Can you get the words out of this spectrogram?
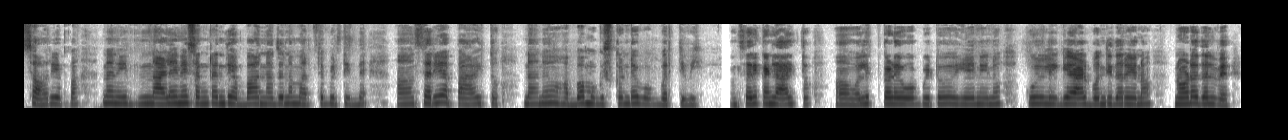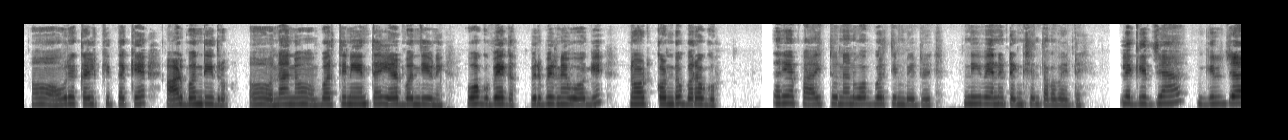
ಸಾರಿ ಅಪ್ಪ, ನಾನು ಇದು ನಾಳೆನೇ ಸಂಕ್ರಾಂತಿ ಹಬ್ಬ ಅನ್ನೋದನ್ನ ಮರ್ತು ಬಿಟ್ಟಿದ್ದೆ. ಸರಿ ಅಪ್ಪ, ಆಯಿತು. ನಾನು ಹಬ್ಬ ಮುಗಿಸ್ಕೊಂಡೇ ಹೋಗಿ ಬರ್ತೀವಿ ಸರಿ ಕಣ್ಲೆ, ಆಯಿತು. ಹೊಲದ ಕಡೆ ಹೋಗ್ಬಿಟ್ಟು ಏನೇನು ಕೂಲಿಗೆ ಆಳು ಬಂದಿದ್ದಾರೆ ಏನೋ ನೋಡೋದಲ್ವೇ? ಹ್ಞೂ ಅವರೇ ಕಳ್ಕಿದ್ದಕ್ಕೆ ಆಳು ಬಂದಿದ್ರು. ಹ್ಞೂ ನಾನು ಬರ್ತೀನಿ ಅಂತ ಹೇಳಿ ಬಂದೀವ್ನಿ. ಹೋಗು ಬೇಗ, ಬಿರ್ಬಿರ್ನೆ ಹೋಗಿ ನೋಡ್ಕೊಂಡು ಬರೋಗು. ಸರಿಯಪ್ಪ, ಆಯಿತು, ನಾನು ಹೋಗಿ ಬರ್ತೀನಿ ಬಿಡ್ರಿ. ನೀವೇನು ಟೆನ್ಷನ್ ತಗೋಬೇಡ್ರಿ. ಇಲ್ಲೇ ಗಿರ್ಜಾ ಗಿರ್ಜಾ,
